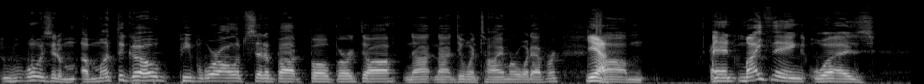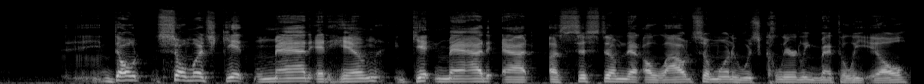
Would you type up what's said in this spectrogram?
What was it? A, a, month ago, people were all upset about Bowe Bergdahl not not doing time or whatever. Yeah. Um, and my thing was, don't so much get mad at him. Get mad at a system that allowed someone who was clearly mentally ill.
